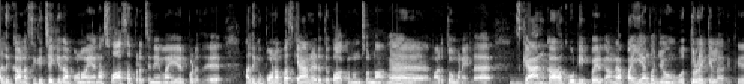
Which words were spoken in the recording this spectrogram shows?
அதுக்கான சிகிச்சைக்கு தான் போனோம். ஏன்னா சுவாச பிரச்சனை எல்லாம் ஏற்படுது. அதுக்கு போனப்ப ஸ்கேன் எடுத்து பார்க்கணும்னு சொன்னாங்க மருத்துவமனையில. ஸ்கேனுக்காக கூட்டிட்டு போயிருக்காங்க. பையன் கொஞ்சம் ஒத்துழைக்கல அதுக்கு.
